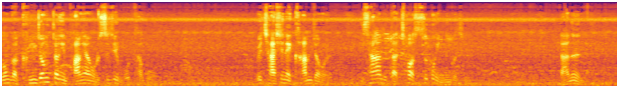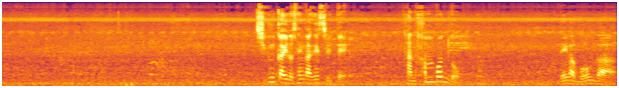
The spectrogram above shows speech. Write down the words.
무언가 긍정적인 방향으로 쓰질 못하고 왜 자신의 감정을 이상한 데다 쳐 쓰고 있는 거지? 나는 지금까지도 생각했을 때 단 한 번도 내가 뭔가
